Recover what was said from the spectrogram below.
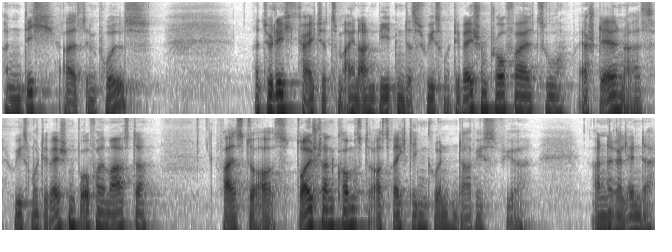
an dich als Impuls. Natürlich kann ich dir zum einen anbieten, das Reese Motivation Profile zu erstellen als Reese Motivation Profile Master. Falls du aus Deutschland kommst, aus rechtlichen Gründen darf ich es für andere Länder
